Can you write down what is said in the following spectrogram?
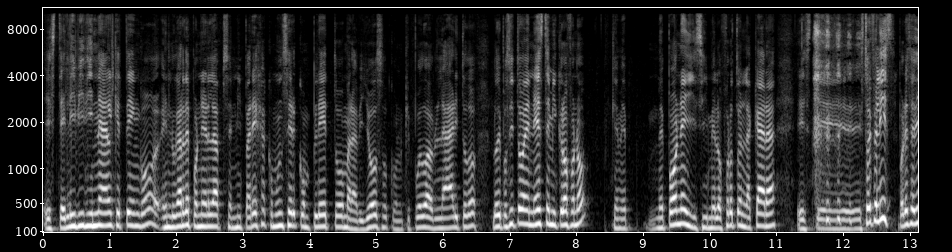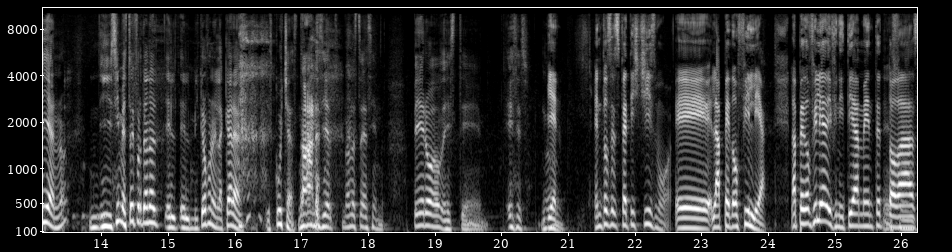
este, libidinal que tengo, en lugar de ponerla pues, en mi pareja como un ser completo, maravilloso, con el que puedo hablar y todo, lo deposito en este micrófono que me, me pone y si me lo froto en la cara, este, estoy feliz por ese día, ¿no? Y sí, me estoy frotando el, el- el micrófono en la cara. Escuchas. No, no es cierto, no lo estoy haciendo. Pero, este, es eso. ¿no? Bien. Entonces, fetichismo, eh, la pedofilia. La pedofilia definitivamente Es todas,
